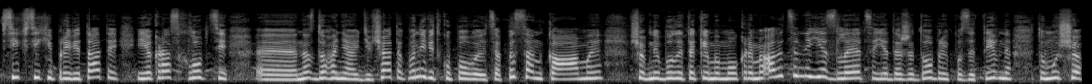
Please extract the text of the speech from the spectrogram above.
всіх всіх і привітати. І якраз хлопці е, нас доганяють дівчаток. Вони відкуповуються писанками, щоб не були такими мокрими. Але це не є зле, це є дуже добре і позитивне, тому що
